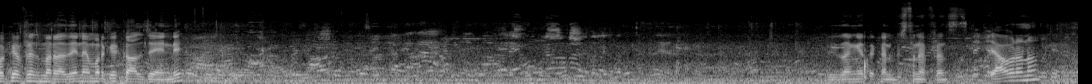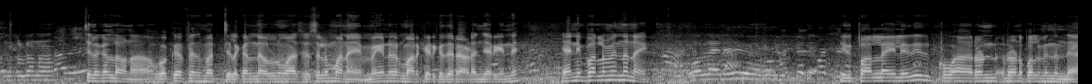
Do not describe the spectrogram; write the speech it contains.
ఓకే ఫ్రెండ్స్ మరి అదే నెంబర్కి కాల్ చేయండి. ఈ విధంగా అయితే కనిపిస్తున్నాయి ఫ్రెండ్స్ ఎవరన్నా? చిలకలడవునా ఓకే ఫ్రెండ్స్ మరి చిలకల డెవలప్ వాసేసులు మన ఎమ్మెగనూరు మార్కెట్కి అయితే రావడం జరిగింది. ఎన్ని పళ్ళ మీద ఉన్నాయి? ఇది పళ్ళు అయ్యలేదు ఇది రెండు రెండు పళ్ళ మీద ఉందా?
